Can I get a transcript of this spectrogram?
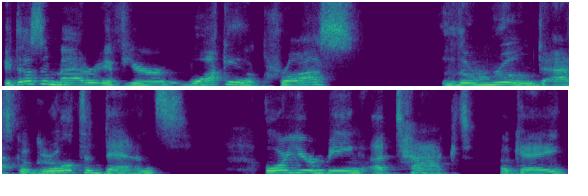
it doesn't matter if you're walking across the room to ask a girl to dance or you're being attacked, okay,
